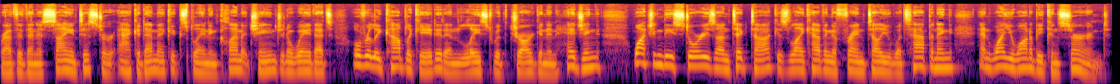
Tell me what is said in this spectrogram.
Rather than a scientist or academic explaining climate change in a way that's overly complicated and laced with jargon and hedging, watching these stories on TikTok is like having a friend tell you what's happening and why you want to be concerned.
